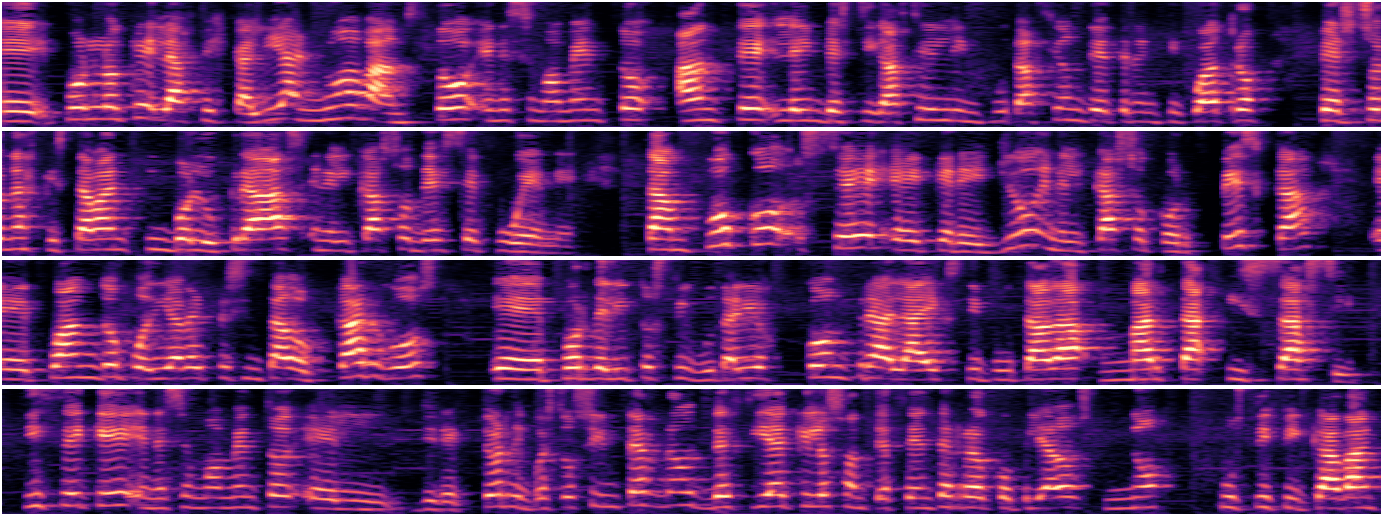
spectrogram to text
eh, por lo que la Fiscalía no avanzó en ese momento ante la investigación y la imputación de 34 personas que estaban involucradas en el caso de SQM. Tampoco se eh, creyó en el caso Corpesca eh, cuando podía haber presentado cargos por delitos tributarios contra la exdiputada Marta Isasi. Dice que en ese momento el director de impuestos internos decía que los antecedentes recopilados no justificaban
